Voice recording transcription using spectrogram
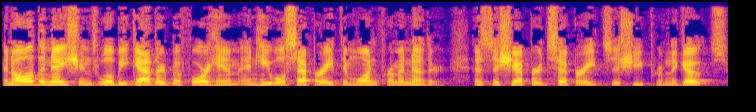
And all the nations will be gathered before him, and he will separate them one from another, as the shepherd separates the sheep from the goats.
